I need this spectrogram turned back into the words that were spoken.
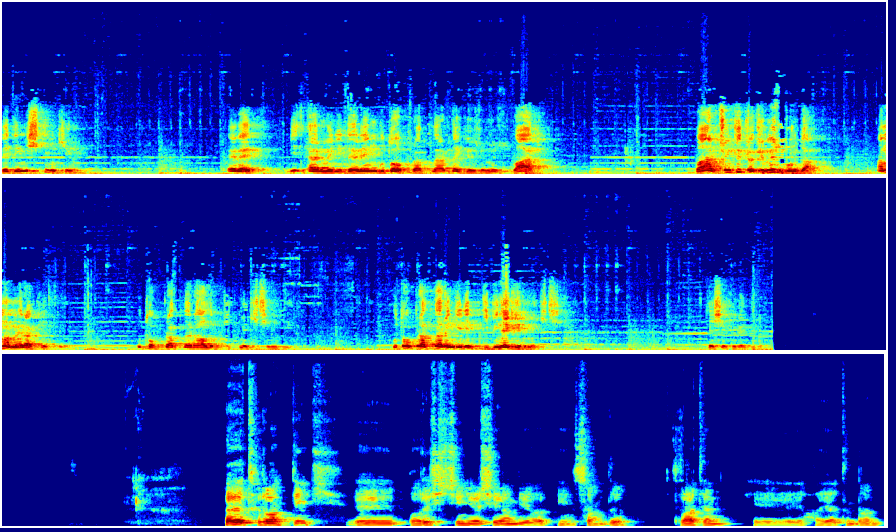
ve demiştim ki, evet biz Ermenilerin bu topraklarda gözümüz var. Var çünkü kökümüz burada. Ama merak etmeyin. Bu toprakları alıp gitmek için değil. Bu toprakların gelip dibine girmek için. Teşekkür ederim. Evet, Hrant Dink e, barış için yaşayan bir insandı. Zaten e, hayatından,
